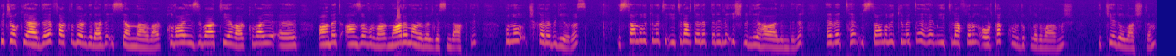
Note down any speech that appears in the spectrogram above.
Birçok yerde farklı bölgelerde isyanlar var. Kuvayi İnzibatiye var. Kuvayi e, Ahmet Anzavur var. Marmara bölgesinde aktif. Bunu çıkarabiliyoruz. İstanbul hükümeti itilaf devletleriyle işbirliği halindedir. Evet hem İstanbul hükümeti hem itilafların ortak kurdukları varmış. İkiye de ulaştım.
